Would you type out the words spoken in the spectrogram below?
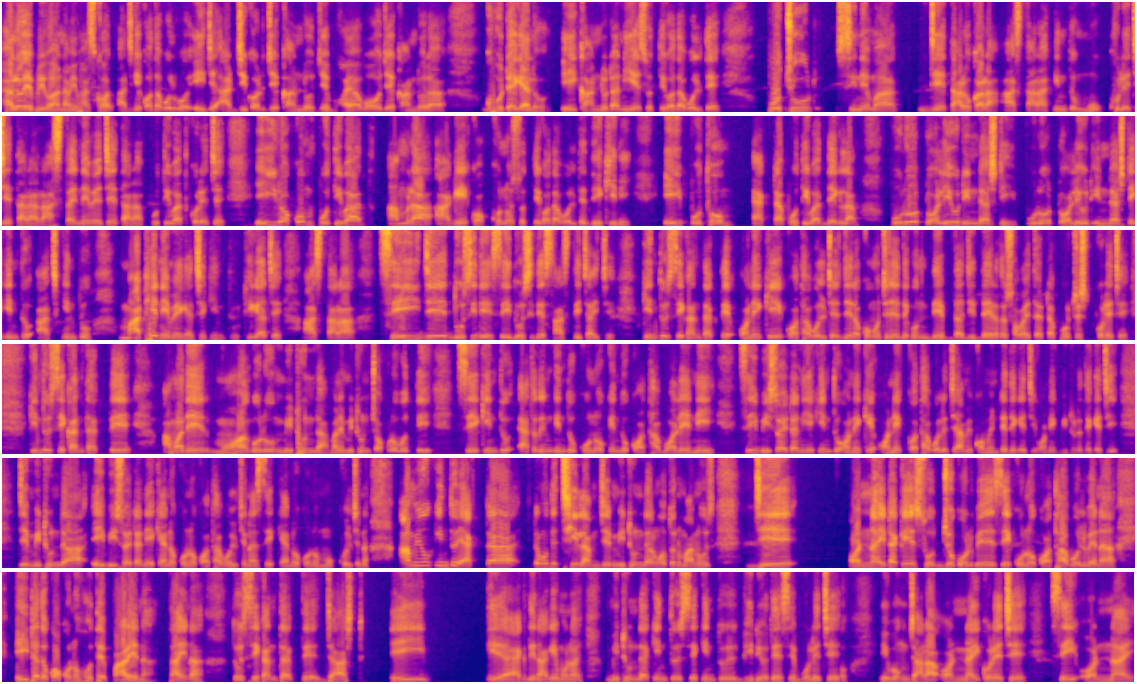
Hello everyone আমি ভাস্কর। আজকে কথা বলব এই যে আরজিকর যে কাণ্ড, যে ভয়াবহ যে কাণ্ডটা ঘটে গেল, এই কাণ্ডটা নিয়ে সত্যি কথা বলতে প্রচুর সিনেমা যে তারকারা, আজ তারা কিন্তু মুখ খুলেছে, তারা রাস্তায় নেমেছে, তারা প্রতিবাদ করেছে। এই রকম প্রতিবাদ আমরা আগে কখনো সত্যি কথা বলতে দেখিনি। এই প্রথম একটা প্রতিবাদ দেখলাম। পুরো টলিউড ইন্ডাস্ট্রি পুরো টলিউড ইন্ডাস্ট্রি কিন্তু আজ কিন্তু মাঠে নেমে গেছে কিন্তু, ঠিক আছে? আজ তারা সেই যে দোষীদের, সেই দোষীদের শাস্তি চাইছে। কিন্তু সেখান থাকতে অনেকে কথা বলছে, যেরকম হচ্ছে যে দেখুন দেবদা, জিদ্দা, এরা তো সবাই তো একটা প্রোটেস্ট করেছে। কিন্তু সেখান থাকতে আমাদের মহাগুরু মিঠুনদা মানে মিঠুন চক্রবর্তী, সে কিন্তু এতদিন কিন্তু কোনো কিন্তু কথা বলেনি। সেই বিষয়টা নিয়ে কিন্তু অনেকে অনেক কথা বলেছে, আমি কমেন্টে দেখেছি, অনেক ভিডিওতে দেখেছি যে মিঠুনদা এই বিষয়টা নিয়ে কেন কোনো কথা বলছে না, সে কেন কোনো মুখ খুলছে না। আমিও কিন্তু একটা, এটার মধ্যে ছিলাম যে মিঠুনদার মতন মানুষ যে অন্যায়টাকে সহ্য করবে, সে কোনো কথা বলবে না, এইটা তো কখনো হতে পারে না, তাই না? তো সেখান থাকতে জাস্ট এই একদিন আগে মনে হয় মিঠুনদা কিন্তু, সে কিন্তু ভিডিওতে এসে বলেছে এবং যারা অন্যায় করেছে, সেই অন্যায়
